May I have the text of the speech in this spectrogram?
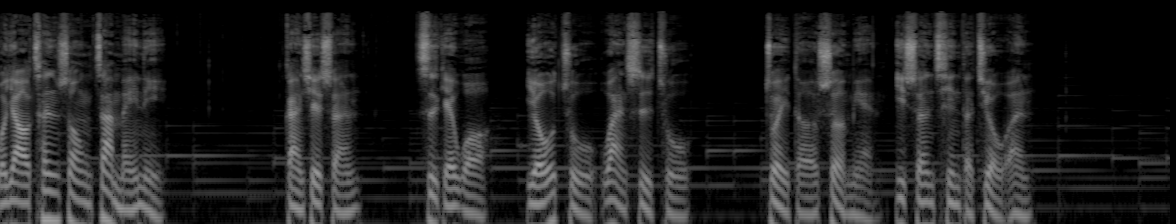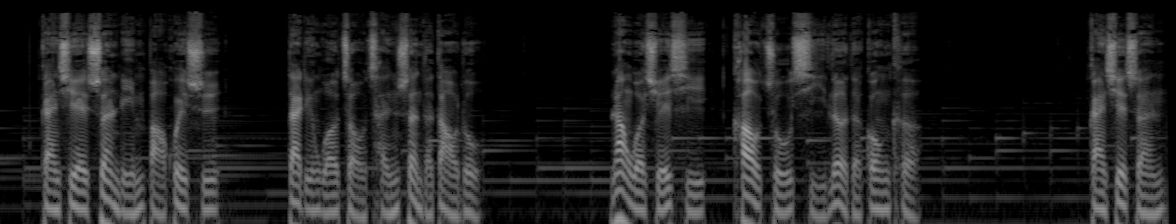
我要称颂赞美你，感谢神赐给我有主万事足。罪得赦免、一身轻的救恩，感谢圣灵保惠师带领我走成圣的道路，让我学习靠主喜乐的功课。感谢神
